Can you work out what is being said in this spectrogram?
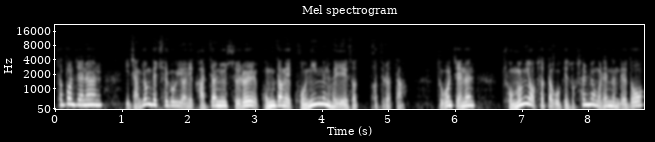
첫 번째는 이 장경태 최고위원이 가짜 뉴스를 공당의 권위 있는 회의에서 퍼뜨렸다. 두 번째는 조명이 없었다고 계속 설명을 했는데도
